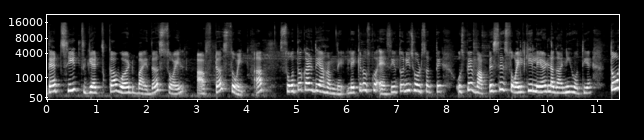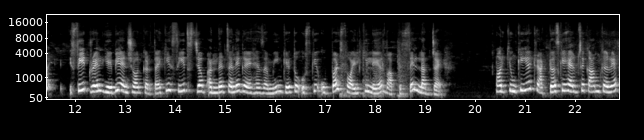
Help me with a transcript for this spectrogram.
that seeds gets covered by the soil after sowing अब सो तो कर दिया हमने, लेकिन उसको ऐसे ही तो नहीं छोड़ सकते। उस पर वापस से सॉइल की लेयर लगानी होती है। तो सीड ड्रिल ये भी इंश्योर करता है कि सीड्स जब अंदर चले गए हैं ज़मीन के तो उसके ऊपर सॉइल की लेयर वापस से लग जाए। और क्योंकि ये ट्रैक्टर्स की हेल्प से काम कर रहे हैं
